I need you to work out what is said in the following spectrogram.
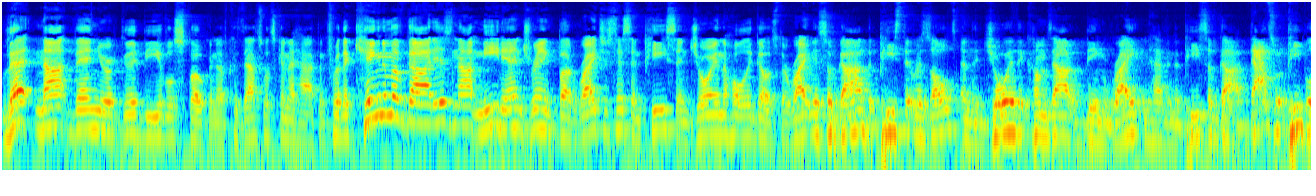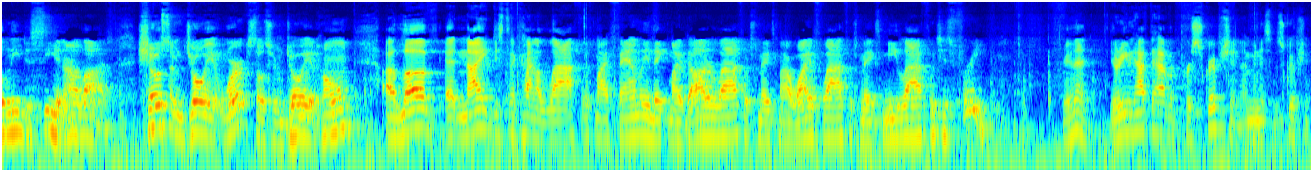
Let not then your good be evil spoken of, because that's what's going to happen. For the kingdom of God is not meat and drink, but righteousness and peace and joy in the Holy Ghost. The rightness of God, the peace that results, and the joy that comes out of being right and having the peace of God. That's what people need to see in our lives. Show some joy at work, show some joy at home. I love at night just to kind of laugh with my family, make my daughter laugh, which makes my wife laugh, which makes me laugh, which is free. Amen. You don't even have to have a prescription. I mean, a subscription.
